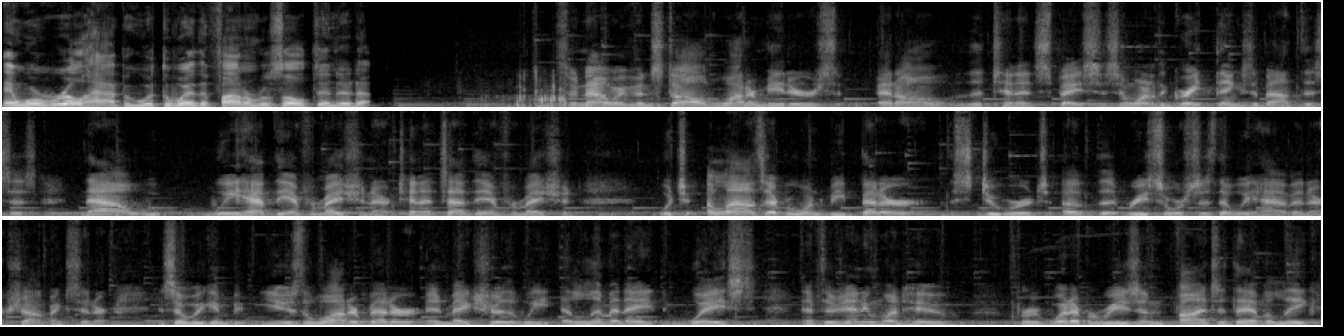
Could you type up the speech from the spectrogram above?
and we're real happy with the way the final result ended up. So now we've installed water meters at all the tenant spaces. And one of the great things about this is now we have the information, our tenants have the information, which allows everyone to be better stewards of the resources that we have in our shopping center. And so we can use the water better and make sure that we eliminate waste. And if there's anyone who for whatever reason finds that they have a leak,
